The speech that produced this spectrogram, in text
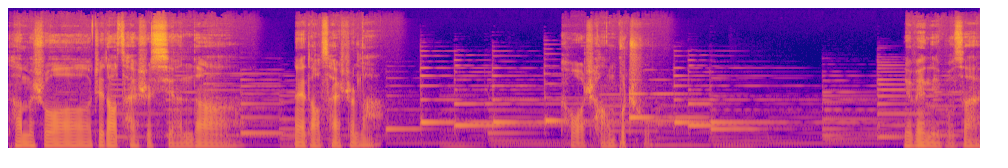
他们说这道菜是咸的，那道菜是辣，可我尝不出。因为你不在，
